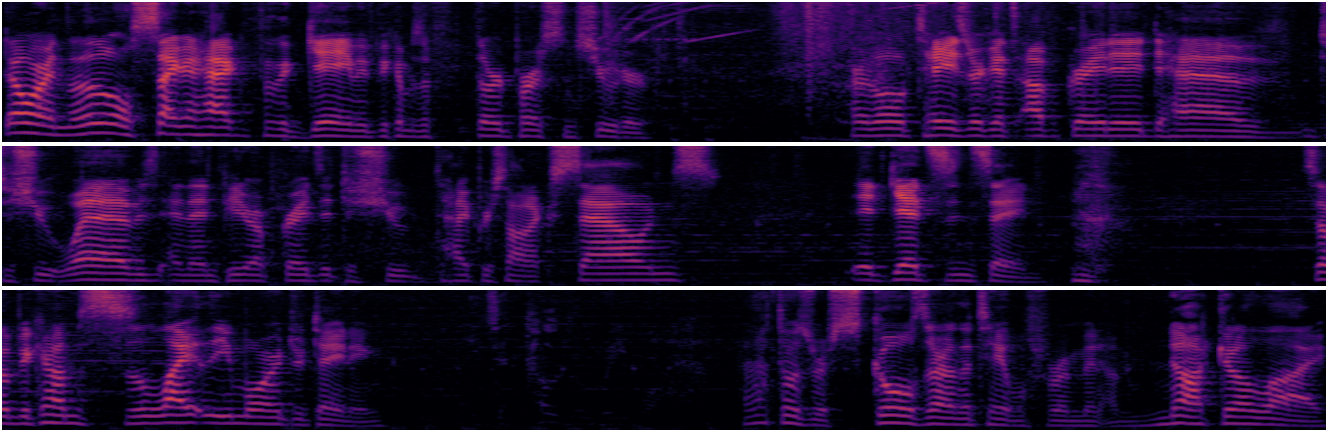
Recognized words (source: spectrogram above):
Don't worry, in the little second hack of the game, it becomes a third-person shooter. Her little taser gets upgraded to have to shoot webs, and then Peter upgrades it to shoot hypersonic sounds. It gets insane. so it becomes slightly more entertaining. I thought those were skulls there on the table for a minute. I'm not gonna lie.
